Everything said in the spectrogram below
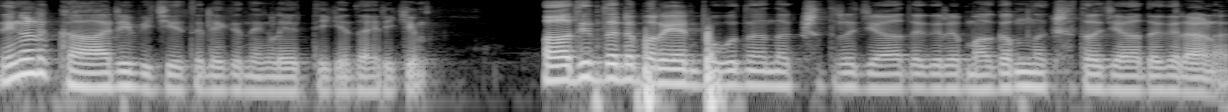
നിങ്ങളുടെ കാര്യവിജയത്തിലേക്ക് നിങ്ങളെ എത്തിക്കുന്നതായിരിക്കും. ആദ്യം തന്നെ പറയാൻ പോകുന്ന നക്ഷത്ര ജാതകർ മകം നക്ഷത്ര ജാതകരാണ്.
